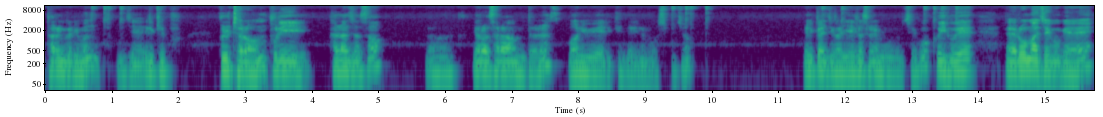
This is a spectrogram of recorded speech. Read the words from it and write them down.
다른 그림은 이제 이렇게 부- 불처럼 불이 갈라져서 어, 여러 사람들 머리 위에 이렇게 내리는 모습이죠. 여기까지가 예루살렘 공동체고 그 이후에 에, 로마 제국에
